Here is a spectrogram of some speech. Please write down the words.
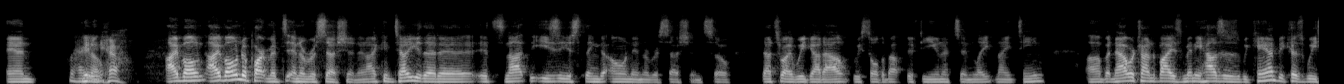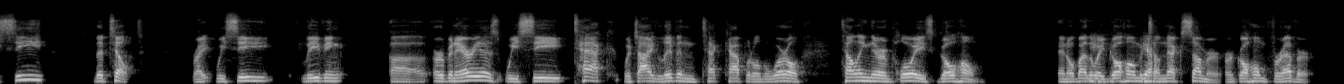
and right, you know, yeah. I've owned I've owned apartments in a recession, and I can tell you that uh, it's not the easiest thing to own in a recession. So that's why we got out. We sold about 50 units in late 19, uh, but now we're trying to buy as many houses as we can because we see the tilt, right? We see leaving uh, urban areas. We see tech, which I live in tech capital of the world, telling their employees go home, and oh by the mm-hmm. way, go home until yeah. next summer or go home forever.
